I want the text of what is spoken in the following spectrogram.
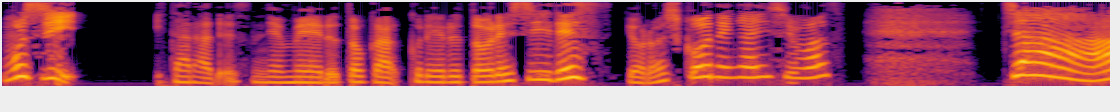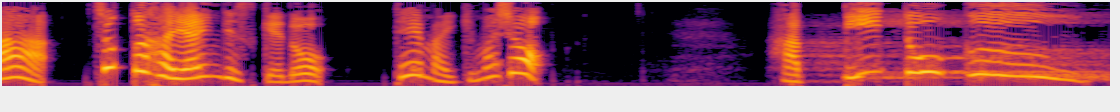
もし、いたらですね、メールとかくれると嬉しいです。よろしくお願いします。じゃあ、ちょっと早いんですけど、テーマ行きましょう。ハッピートーク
